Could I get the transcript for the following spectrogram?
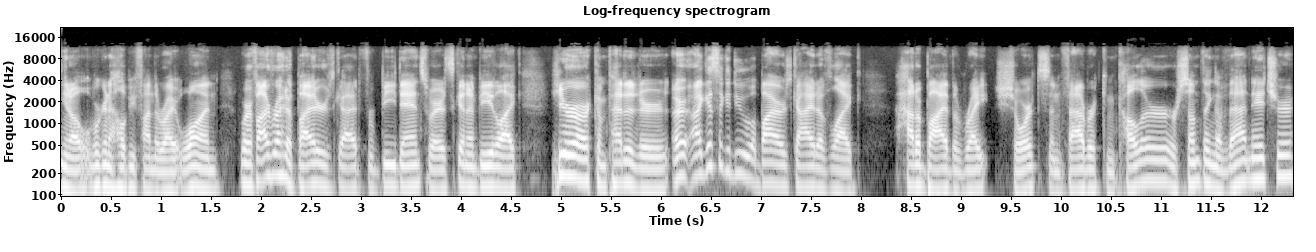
you know, we're going to help you find the right one. Where if I write a buyer's guide for B Dancewear, it's going to be like, here are competitors. Or I guess I could do a buyer's guide of like how to buy the right shorts and fabric and color or something of that nature,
